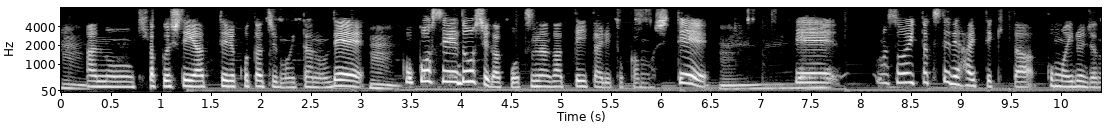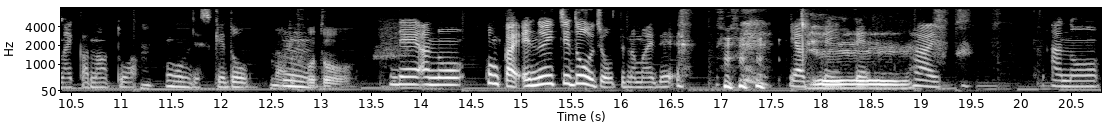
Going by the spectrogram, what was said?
あ。うん。あの、企画してやってる子たちもいたので、うん。高校生同士がこう、つながっていたりとかもして、うん、で、まあ、そういったつてで入ってきた子もいるんじゃないかなとは思うんですけど、なるほど。で、あの、今回 N1 道場って名前で やっていて、ーはい。あの、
